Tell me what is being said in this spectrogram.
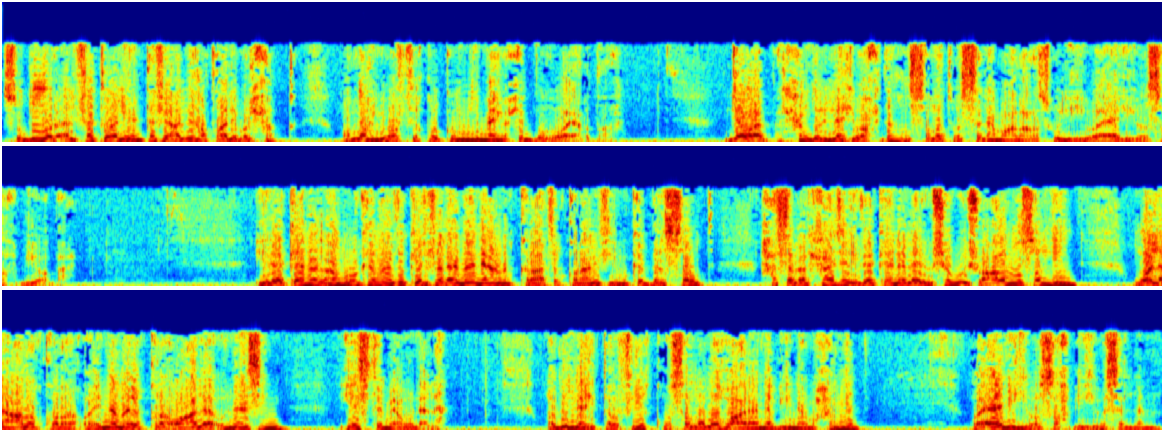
صدور الفتوى لينتفع بها طالب الحق والله يوفقكم لما يحبه ويرضاه. جواب الحمد لله وحده والصلاة والسلام على رسوله وآله وصحبه وبعد. إذا كان الأمر كما ذكر فلا مانع من قراءة القرآن في مكبر الصوت حسب الحاجة إذا كان لا يشوش على المصلين ولا على القراء وإنما يقرأ على أناس يستمعون له. وبالله التوفيق وصلى الله على نبينا محمد وآله وصحبه وسلم.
